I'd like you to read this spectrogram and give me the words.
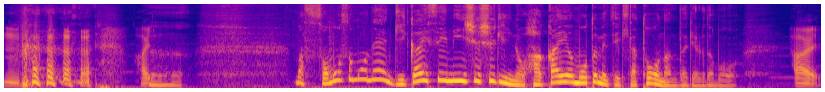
うん はい。うんまあ、そもそもね、議会制民主主義の破壊を求めてきた党なんだけれども、はい。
